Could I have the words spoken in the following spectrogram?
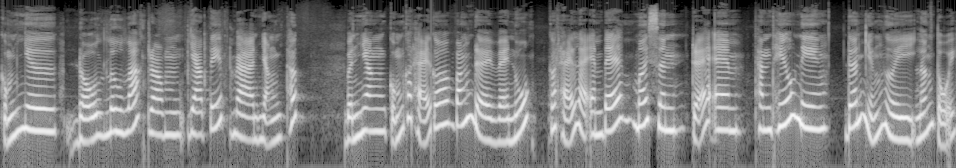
cũng như độ lưu loát trong giao tiếp và nhận thức. Bệnh nhân cũng có thể có vấn đề về nuốt, có thể là em bé mới sinh, trẻ em, thanh thiếu niên đến những người lớn tuổi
